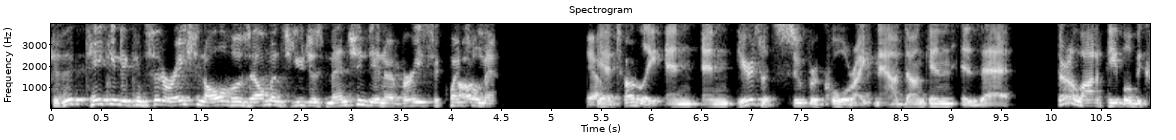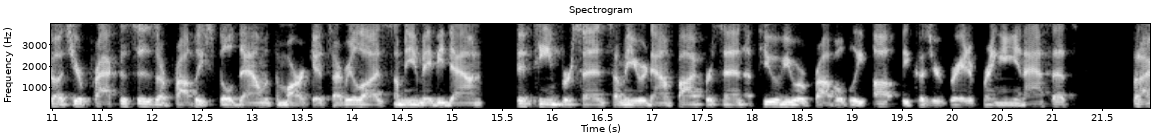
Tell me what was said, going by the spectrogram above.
Does it take into consideration all of those elements you just mentioned in a very sequential oh. manner? Yeah. yeah, totally. And and here's what's super cool right now, Duncan, is that there are a lot of people because your practices are probably still down with the markets. I realize some of you may be down 15%, some of you are down 5%, a few of you are probably up because you're great at bringing in assets. But I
